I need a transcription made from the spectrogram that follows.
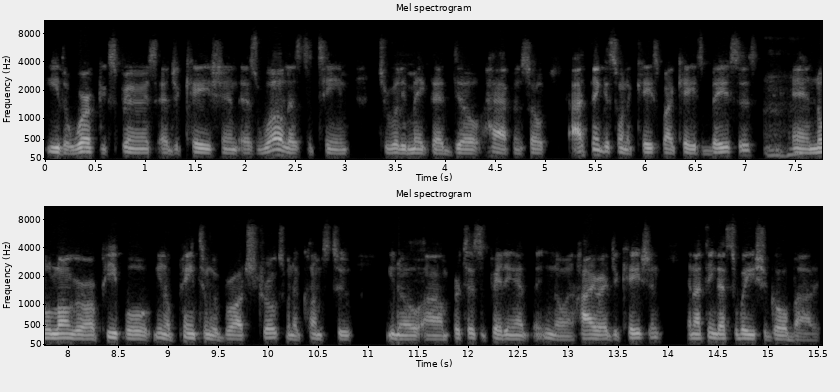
either work experience, education, as well as the team to really make that deal happen. So I think it's on a case by case basis, mm-hmm. and no longer are people, you know, painting with broad strokes when it comes to, you know, um, participating at, you know, in higher education. And I think that's the way you should go about it.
